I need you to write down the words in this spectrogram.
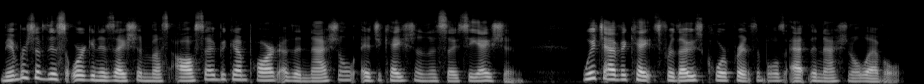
Members of this organization must also become part of the National Education Association, which advocates for those core principles at the national level.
